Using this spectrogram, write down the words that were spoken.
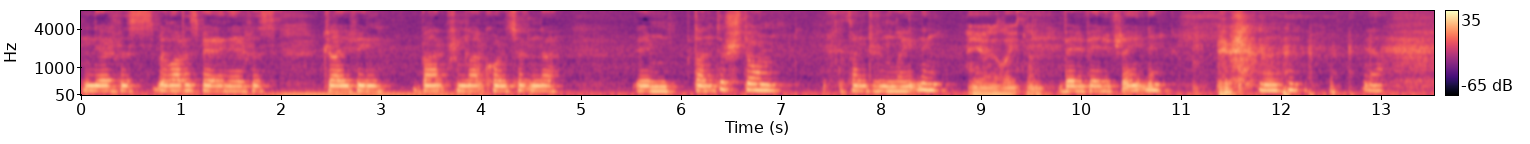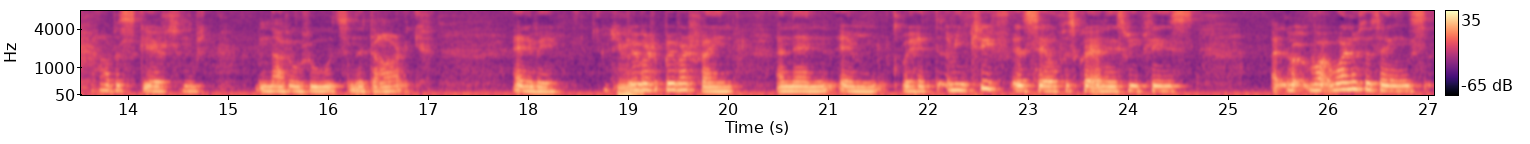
nervous. Well, I was very nervous driving back from that concert in a um, thunderstorm, thunder and lightning. Yeah, the lightning. Very, very frightening. Mhm. Yeah, I was scared in the narrow roads in the dark. Anyway, You we were we were fine, and then um, we had. I mean, Crieff itself is quite a nice wee place. Uh, One of the things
